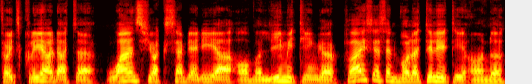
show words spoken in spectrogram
So it's clear that uh, once you accept the idea of limiting prices and volatility on the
